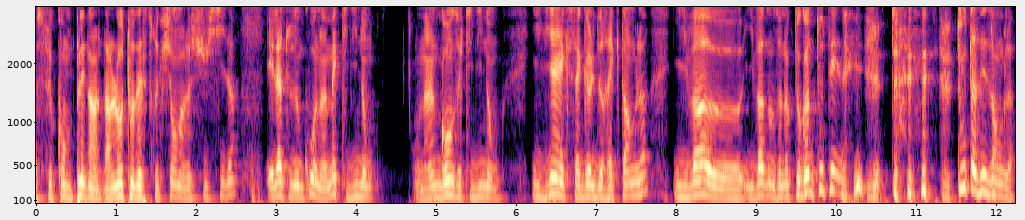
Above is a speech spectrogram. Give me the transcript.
se complaît dans l'autodestruction, dans le suicide. Et là tout d'un coup on a un mec qui dit non. On a un gonze qui dit non. Il vient avec sa gueule de rectangle, il va, euh, il va dans un octogone, tout est, tout a des angles.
